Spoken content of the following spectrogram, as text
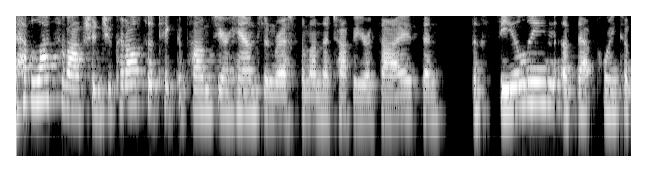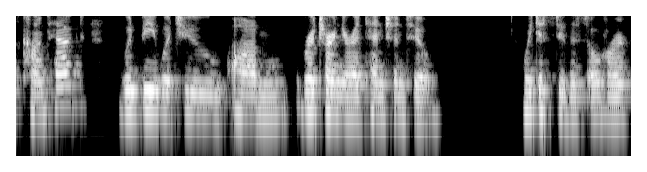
you have lots of options. You could also take the palms of your hands and rest them on the top of your thighs. And the feeling of that point of contact would be what you um, return your attention to. We just do this over,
